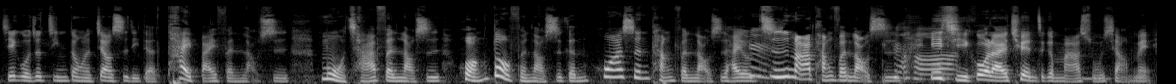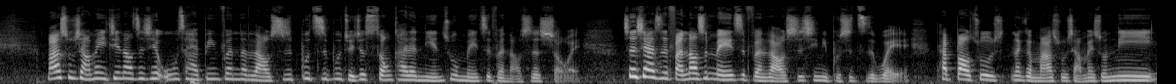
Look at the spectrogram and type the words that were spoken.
结果就惊动了教室里的太白粉老师、抹茶粉老师、黄豆粉老师跟花生糖粉老师，还有芝麻糖粉老师 一起过来劝这个麻薯小妹。麻薯小妹一见到这些五彩缤纷的老师，不知不觉就松开了黏住梅子粉老师的手。哎，这下子反倒是梅子粉老师心里不是滋味。他抱住那个麻薯小妹说：“你，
